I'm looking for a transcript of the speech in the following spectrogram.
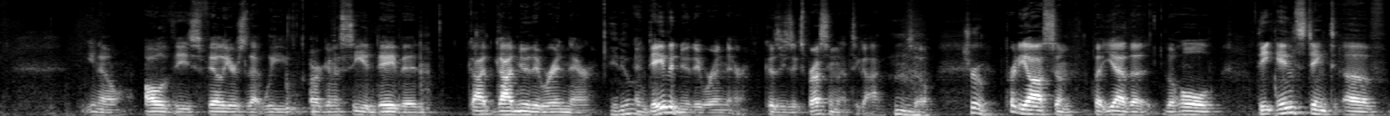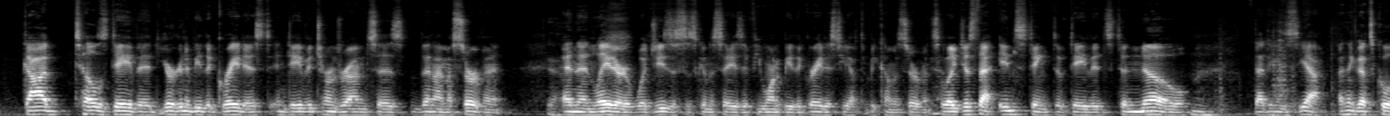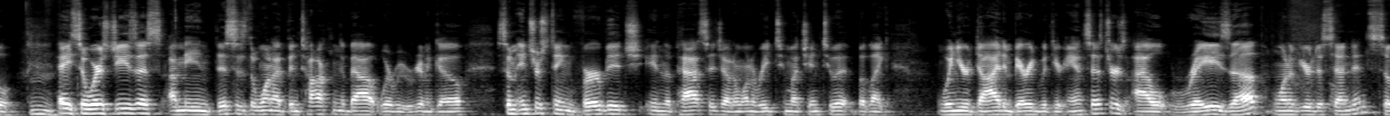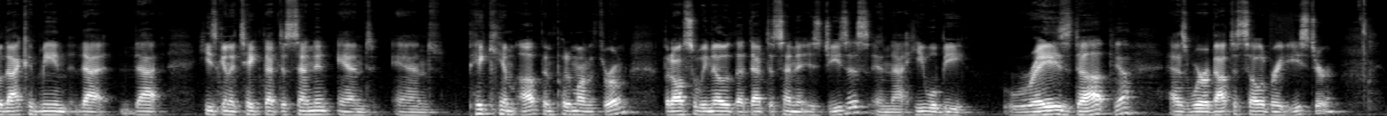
you know, all of these failures that we are going to see in David, God God knew they were in there. He knew. And David knew they were in there because he's expressing that to God. Hmm. So true. Pretty awesome. But yeah, the the whole the instinct of God tells David, "You're going to be the greatest," and David turns around and says, "Then I'm a servant." Yeah. And then later, what Jesus is going to say is, if you want to be the greatest, you have to become a servant. Yeah. So, like, just that instinct of David's to know mm. That he's, yeah, I think that's cool. Mm. Hey, so where's Jesus? I mean, this is the one I've been talking about where we were going to go. Some interesting verbiage in the passage. I don't want to read too much into it, but like, when you're died and buried with your ancestors, I'll raise up one of your descendants. So that could mean that that he's going to take that descendant and and pick him up and put him on the throne but also we know that that descendant is Jesus and that he will be raised up yeah. as we're about to celebrate Easter.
